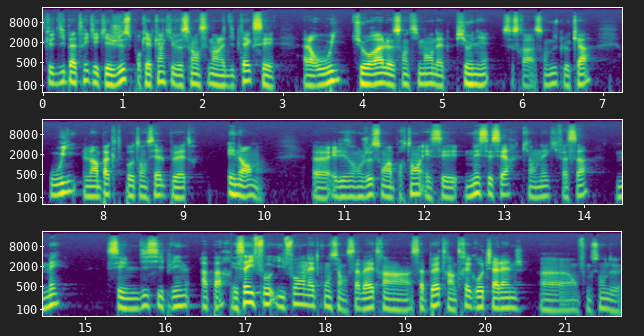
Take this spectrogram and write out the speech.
que, dit Patrick et qui est juste pour quelqu'un qui veut se lancer dans la deep tech, c'est alors oui, tu auras le sentiment d'être pionnier, ce sera sans doute le cas. Oui, l'impact potentiel peut être énorme euh, et les enjeux sont importants et c'est nécessaire qu'il y en ait qui fassent ça, mais c'est une discipline à part. Et ça, il faut, il faut en être conscient. Ça, va être un, ça peut être un très gros challenge euh, en fonction de,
